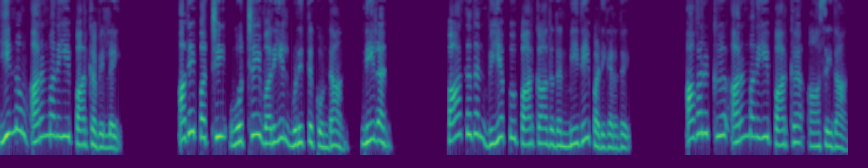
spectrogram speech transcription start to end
இன்னும் அரண்மனையை பார்க்கவில்லை. அதைப் பற்றி ஒற்றை வரியில் முடித்துக் கொண்டான் நீலன். பார்த்ததன் வியப்பு பார்க்காததன் மீதே படுகிறது. அவருக்கு அரண்மனையை பார்க்க ஆசைதான்.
